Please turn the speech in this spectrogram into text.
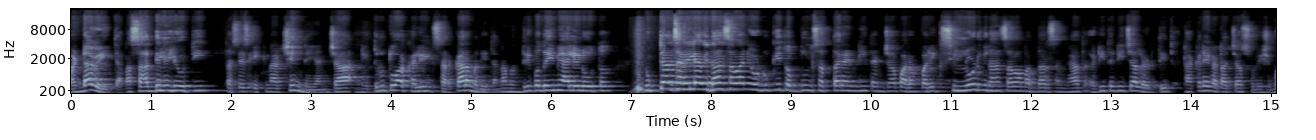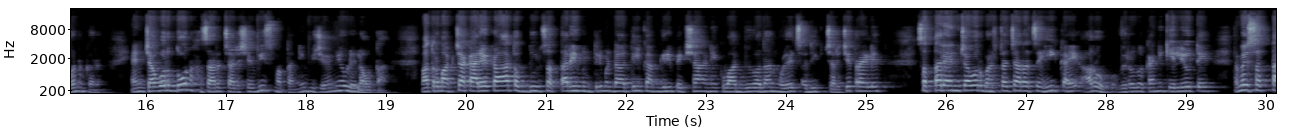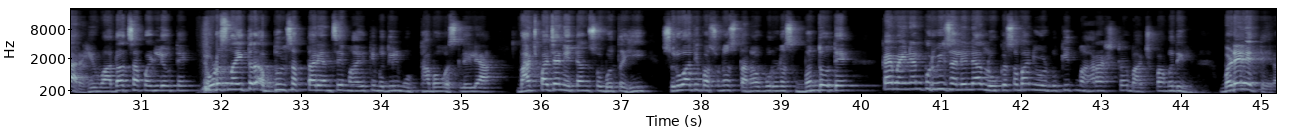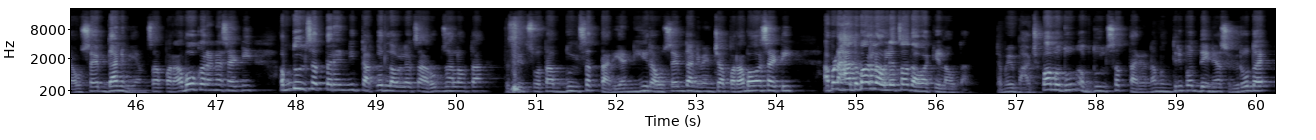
बंडावेळी त्यांना साथ दिलेली होती. तसेच एकनाथ शिंदे यांच्या नेतृत्वाखालील सरकारमध्ये त्यांना मंत्रिपदही मिळालेलं होतं. नुकत्याच झालेल्या विधानसभा निवडणुकीत अब्दुल सत्तार यांनी त्यांच्या पारंपरिक सिल्लोड विधानसभा मतदारसंघात अटीतटीच्या लढतीत ठाकरे गटाच्या सुरेश बनकर यांच्यावर दोन हजार चारशे वीस मतांनी विजय मिळवलेला होता. मात्र मागच्या कार्यकाळात अब्दुल सत्तार हे मंत्रिमंडळातील कामगिरीपेक्षा अनेक वादविवादांमुळेच अधिक चर्चेत राहिलेत. सत्तार यांच्यावर भ्रष्टाचाराचेही काही आरोप विरोधकांनी केले होते. त्यामुळे सत्तार हे वादात सापडले होते. एवढंच नाही तर अब्दुल सत्तार यांचे महायुतीमधील मोठा भाऊ असलेल्या भाजपाच्या नेत्यांसोबतही सुरुवातीपासूनच तणावपूर्ण संबंध होते. काही महिन्यांपूर्वी झालेल्या लोकसभा निवडणुकीत महाराष्ट्र भाजपामधील बडे नेते रावसाहेब दानवे यांचा पराभव करण्यासाठी अब्दुल सत्तार यांनी ताकद लावल्याचा आरोप झाला होता. तसेच स्वतः अब्दुल सत्तार यांनीही रावसाहेब दानवे यांच्या पराभवासाठी आपण हातभार लावल्याचा दावा केला होता. त्यामुळे भाजपामधून अब्दुल सत्तार यांना मंत्रिपद देण्यास विरोध आहे.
